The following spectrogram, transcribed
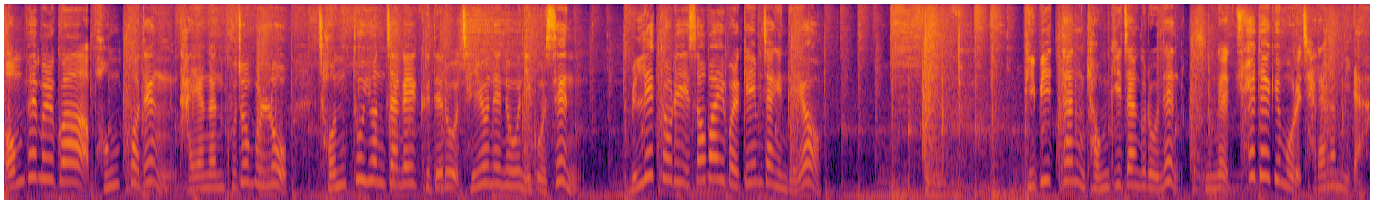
엄폐물과 벙커 등 다양한 구조물로 전투 현장을 그대로 재현해 놓은 이곳은 밀리터리 서바이벌 게임장인데요. 비비탄 경기장으로는 국내 최대 규모를 자랑합니다.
